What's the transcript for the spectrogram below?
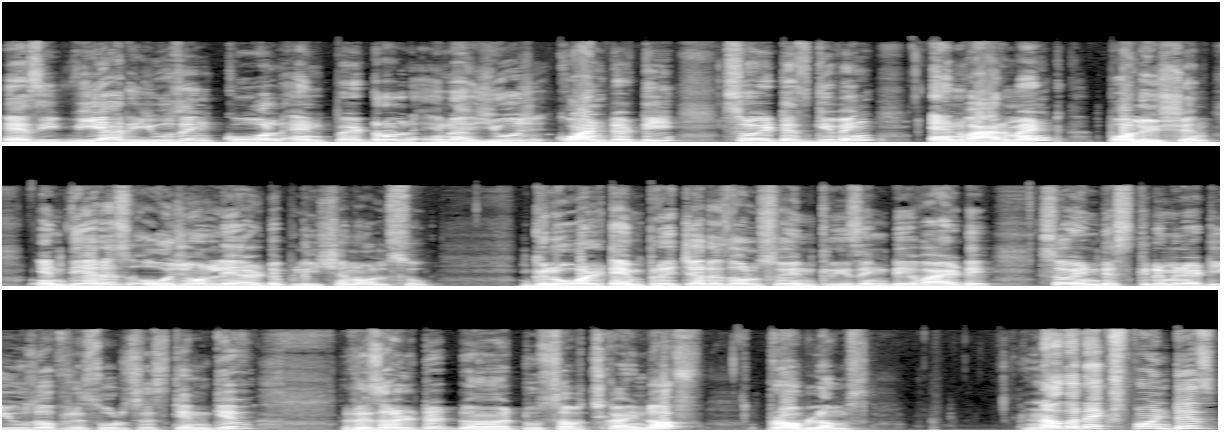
as we are using coal and petrol in a huge quantity so it is giving environment pollution. And there is ozone layer depletion also. Global temperature is also increasing day by day. So indiscriminate use of resources can give resulted uh, to such kind of problems. Now the next point is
